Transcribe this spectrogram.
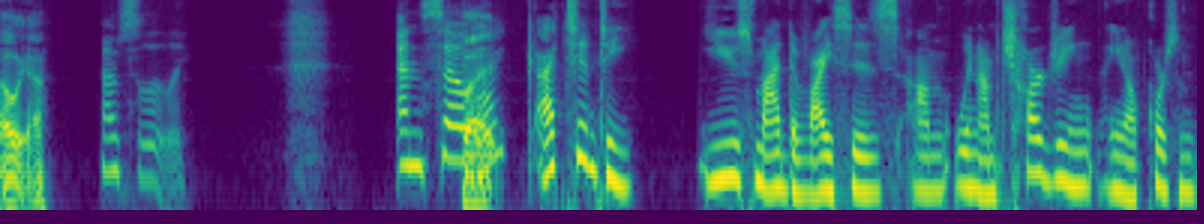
Oh yeah. absolutely. And so, But- I, I tend to use my devices um, when I'm charging. You know, of course, I'm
